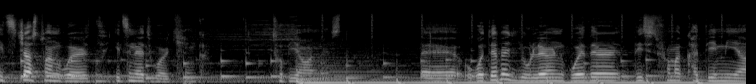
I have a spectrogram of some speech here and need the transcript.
It's just one word, it's networking, to be honest. Uh, whatever you learn, whether this is from academia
